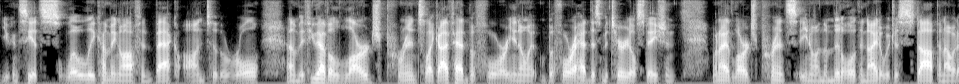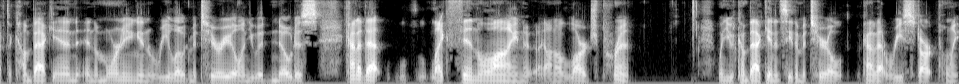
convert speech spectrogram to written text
you can see it slowly coming off and back onto the roll. Um, if you have a large print like I've had before, you know, before I had this material station, when I had large prints, you know, in the middle of the night, it would just stop and I would have to come back in in the morning and reload material. And you would notice kind of that like thin line on a large print when you would come back in and see the material kind of that restart point.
